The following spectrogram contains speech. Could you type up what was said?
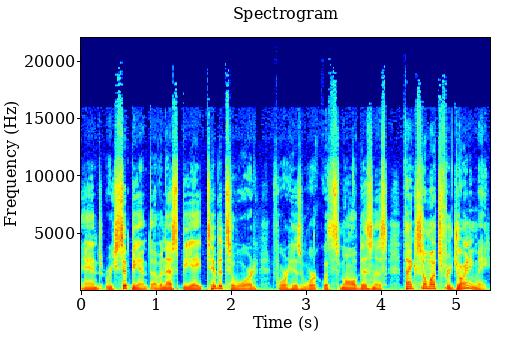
and recipient of an SBA Tibbetts Award for his work with small business. Thanks so much for joining me.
